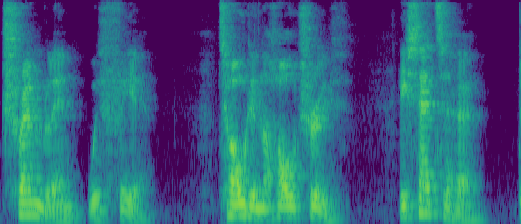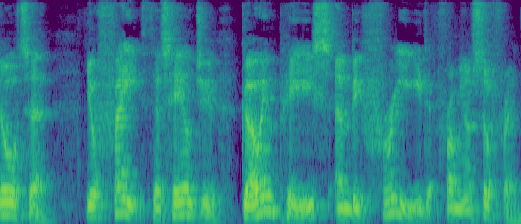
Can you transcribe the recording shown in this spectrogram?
trembling with fear, told him the whole truth. He said to her, Daughter, your faith has healed you. Go in peace and be freed from your suffering.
